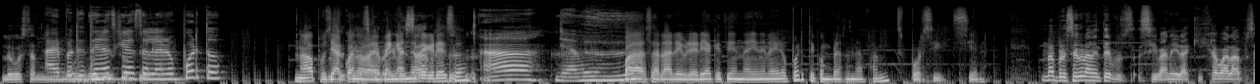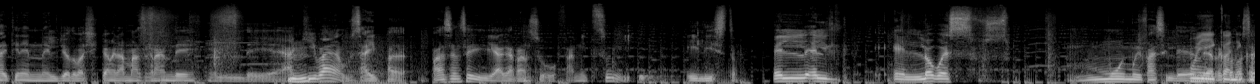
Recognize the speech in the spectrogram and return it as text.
Luego están. Ay, pero te bien que ir hasta el aeropuerto. No, pues ya cuando tienes vengan de regreso, Ah, ya. vas a la librería que tienen ahí en el aeropuerto y compras una Famix por si quisieran. No, pero seguramente pues, si van a ir a Akihabara, pues ahí tienen el Yodobashi Camera más grande, el de Akiba, pues ahí pa- pásense y agarran su Famitsu y, y listo. El, el- el logo es pues, muy, muy fácil de, Muy de icónico.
